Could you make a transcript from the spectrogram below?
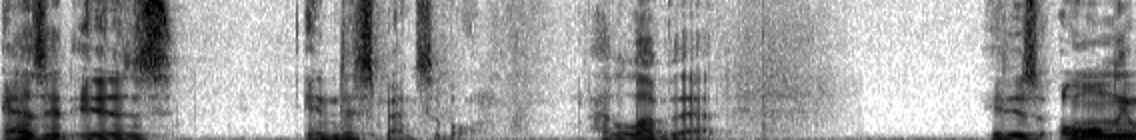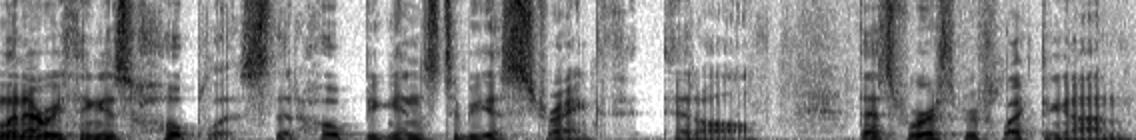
as it is indispensable. I love that. It is only when everything is hopeless that hope begins to be a strength at all. That's worth reflecting on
